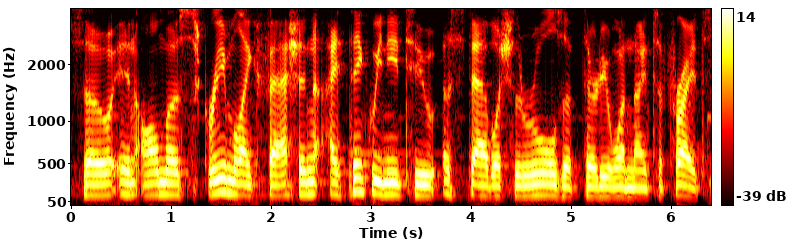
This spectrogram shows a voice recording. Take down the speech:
So, in almost Scream like fashion, I think we need to establish the rules of 31 Nights of Frights,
